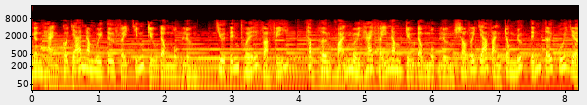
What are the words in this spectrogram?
ngân hàng có giá 54,9 triệu đồng một lượng, chưa tính thuế và phí, thấp hơn khoảng 12,5 triệu đồng một lượng so với giá vàng trong nước tính tới cuối giờ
